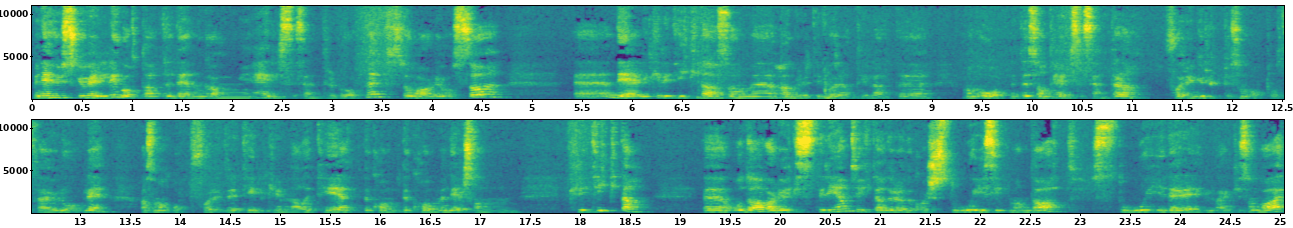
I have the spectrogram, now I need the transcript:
Men jeg husker veldig godt at den gang helsesenteret ble åpnet, så var det jo også en del kritikk da, som handlet i forhold til at man åpnet et sånt helsesenter da, for en gruppe som oppholdt seg ulovlig. Altså man oppfordret til kriminalitet. Det kom, det kom en del sånn kritikk, da. Eh, og da var det jo ekstremt viktig at Røde Kors sto i sitt mandat, sto i det regelverket som var,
